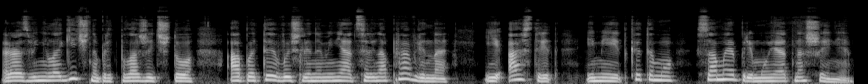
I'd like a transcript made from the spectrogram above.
Разве не логично предположить, что АПТ вышли на меня целенаправленно, и Астрид имеет к этому самое прямое отношение?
